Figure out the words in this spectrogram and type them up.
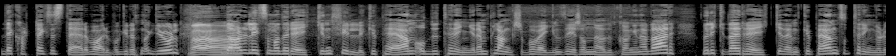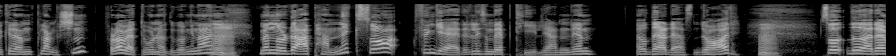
det kartet eksisterer bare på grønn og gul. Ja, ja, ja. Da er det litt som at røyken fyller kupeen, og du trenger en plansje på veggen som sier sånn nødutgangen er der. Når ikke det er røyk i den kupeen, så trenger du ikke den plansjen, for da vet du hvor nødutgangen er. Mm. Men når det er panikk, så fungerer liksom reptilhjernen din og det er det du har. Mm. Så det derre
